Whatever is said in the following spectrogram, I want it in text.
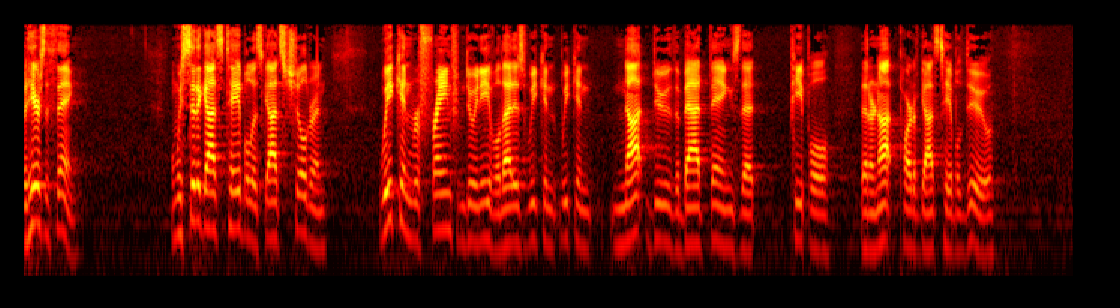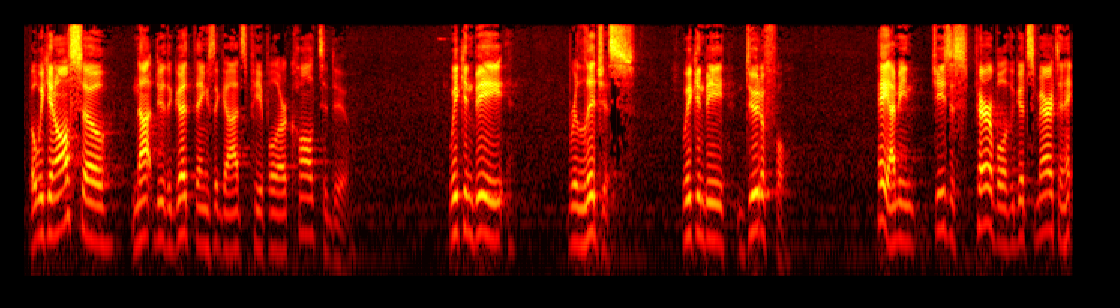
But here's the thing when we sit at God's table as God's children, we can refrain from doing evil. That is, we can, we can not do the bad things that people that are not part of God's table do. But we can also not do the good things that God's people are called to do. We can be religious. We can be dutiful. Hey, I mean, Jesus' parable of the Good Samaritan. Hey,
